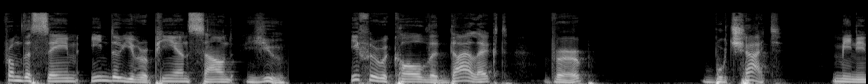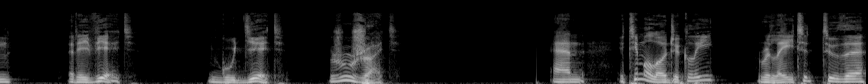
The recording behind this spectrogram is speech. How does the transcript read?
from the same Indo-European sound u. If we recall the dialect verb бучать, meaning реветь, гудеть, жужжать, and etymologically related to the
